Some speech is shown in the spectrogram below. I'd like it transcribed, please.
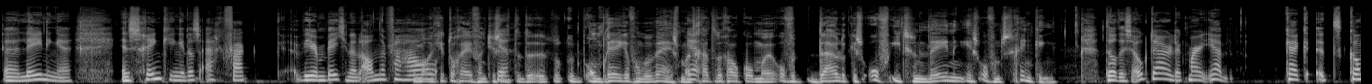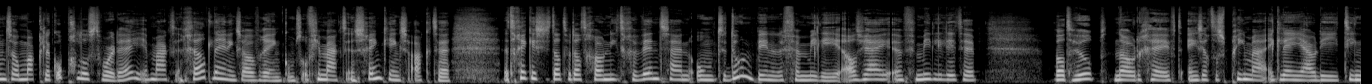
uh, leningen. En schenkingen, dat is eigenlijk vaak weer een beetje een ander verhaal. Mag je toch even, want je zegt het ontbreken van bewijs. Maar ja. het gaat er toch ook om uh, of het duidelijk is of iets een lening is of een schenking? Dat is ook duidelijk. Maar ja, Kijk, het kan zo makkelijk opgelost worden. Hè? Je maakt een geldleningsovereenkomst of je maakt een schenkingsakte. Het gek is, is dat we dat gewoon niet gewend zijn om te doen binnen de familie. Als jij een familielid hebt wat hulp nodig heeft en je zegt dat is prima, ik leen jou die 10.000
